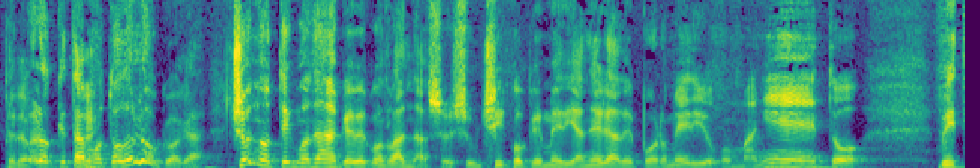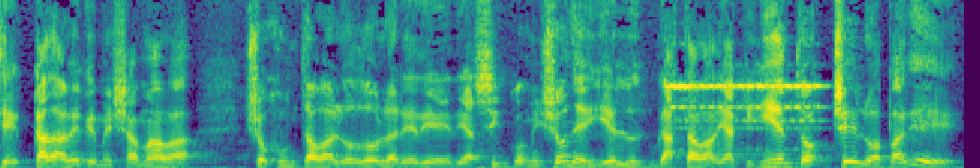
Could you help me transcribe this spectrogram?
Pero, que estamos todos locos acá. Yo no tengo nada que ver con Randazo. Es un chico que es medianera de por medio con Mañeto. Viste, cada vez que me llamaba, yo juntaba los dólares de, de a 5 millones y él gastaba de a 500. Che, lo apagué.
